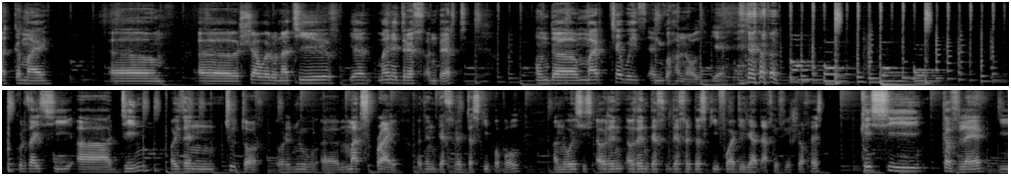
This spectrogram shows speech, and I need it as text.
ac mae um, uh, llawer o natur. Yeah, mae'n edrych yn bert, ond uh, mae'r tewydd yn gwahanol. Yeah. gwrddais i â dyn oedd yn tutor o'r enw uh, Matt Spry oedd yn dechrau dysgu pobl a oedd yn dechrau dysgu ffwadiriad a chysgu lloches. Ceis i cyfle i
